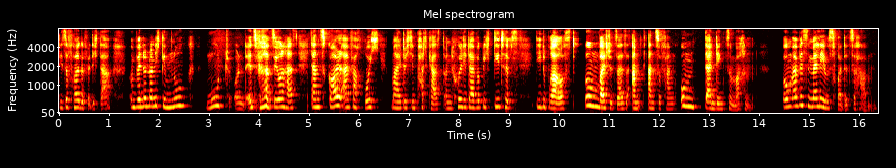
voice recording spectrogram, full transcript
diese Folge für dich da. Und wenn du noch nicht genug Mut und Inspiration hast, dann scroll einfach ruhig mal durch den Podcast und hol dir da wirklich die Tipps, die du brauchst, um beispielsweise an anzufangen, um dein Ding zu machen, um ein bisschen mehr Lebensfreude zu haben.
